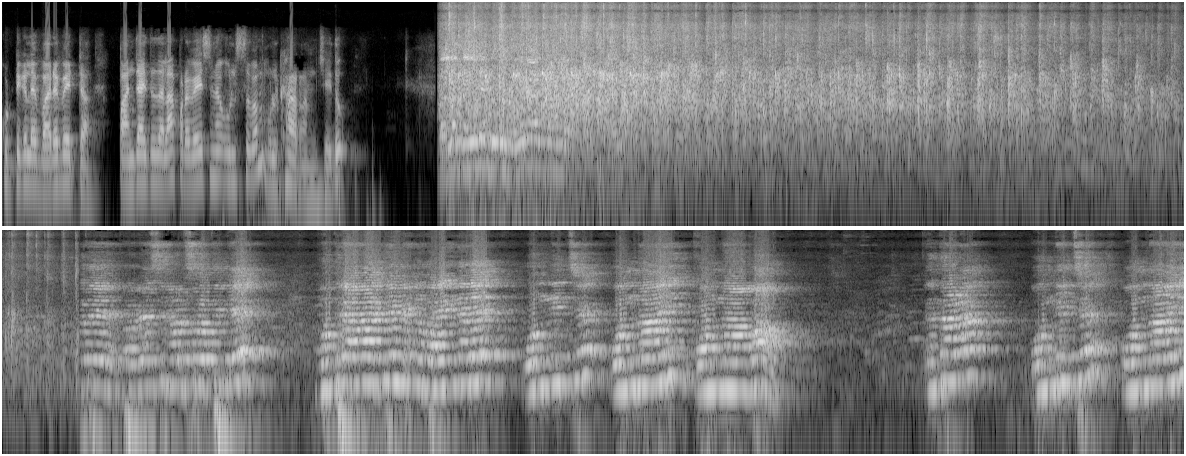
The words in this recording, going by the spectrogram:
കുട്ടികളെ വരവേറ്റ പഞ്ചായത്ത് തല പ്രവേശന ഉത്സവം ഉദ്ഘാടനം ചെയ്തു. പ്രവേശനോത്സവത്തിന്റെ മുദ്രാവാക്യം എന്ന് പറയുന്നത് ഒന്നിച്ച് ഒന്നായി ഒന്നാവാം. എന്താണ്? ഒന്നിച്ച് ഒന്നായി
